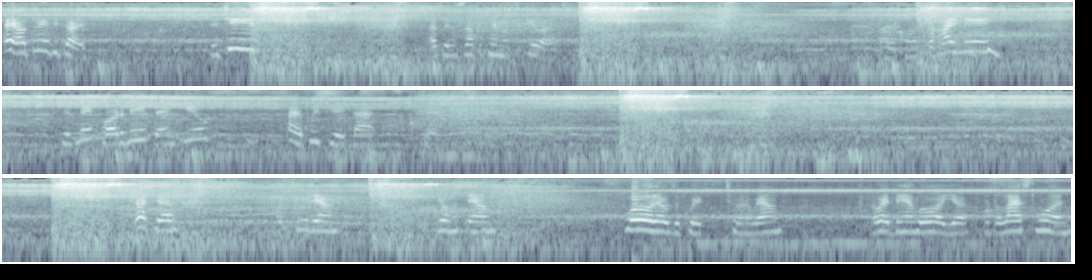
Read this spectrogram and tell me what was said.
Hey, all three of you guys. The cheese! Said it's not the camera tequila. Behind me! Excuse me, pardon me, thank you. I appreciate that. Okay. Gotcha! Put two down. You're almost down. Whoa, that was a quick turnaround. Alright, man, where are you? You're the last one.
